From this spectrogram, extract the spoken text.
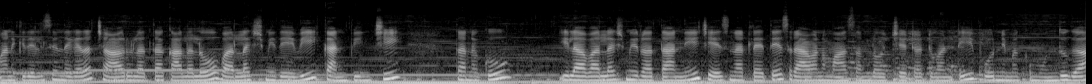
మనకి తెలిసిందే కదా చారులత కళలో వరలక్ష్మీదేవి కనిపించి తనకు ఇలా వరలక్ష్మి వ్రతాన్ని చేసినట్లయితే శ్రావణ మాసంలో వచ్చేటటువంటి పూర్ణిమకు ముందుగా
